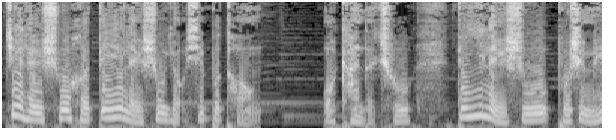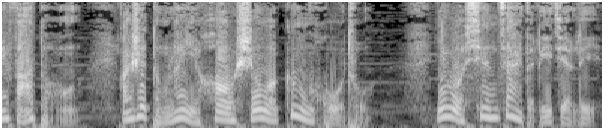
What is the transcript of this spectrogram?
这类书和第一类书有些不同，我看得出，第一类书不是没法懂，而是懂了以后使我更糊涂。以我现在的理解力，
